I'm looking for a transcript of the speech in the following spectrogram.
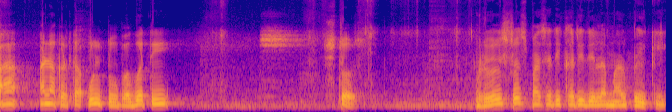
આ આના કરતાં ઉલટું ભગવતી સ્ટોર્સ રોયલ સ્ટોર્સ પાસેથી ખરીદેલા માલ પૈકી.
